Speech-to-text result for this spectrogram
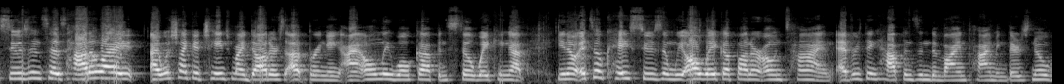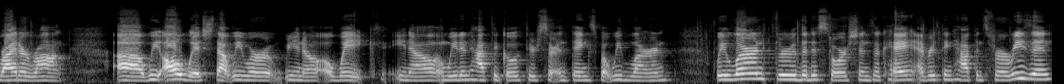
Susan says, How do I? I wish I could change my daughter's upbringing. I only woke up and still waking up. You know, it's okay, Susan. We all wake up on our own time. Everything happens in divine timing. There's no right or wrong. Uh, we all wish that we were, you know, awake, you know, and we didn't have to go through certain things, but we learn. We learn through the distortions, okay? Everything happens for a reason.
